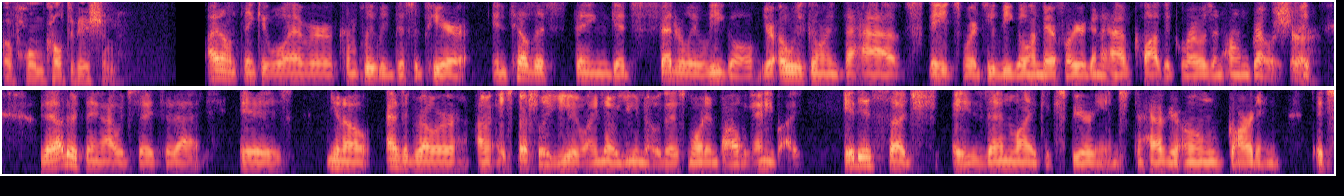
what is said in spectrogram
of home cultivation. I don't think it will ever completely disappear. Until this thing gets federally legal, you're always going to have states where it's illegal, and therefore you're going to have closet grows and home growers. Sure. Right? The other thing I would say to that is, you know, as a grower, especially you, I know you know this more than probably anybody. It is such a zen-like experience to have your own garden it's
